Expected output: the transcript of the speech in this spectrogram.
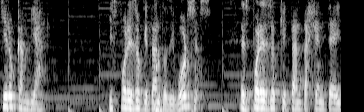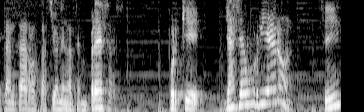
quiero cambiar. Y es por eso que tantos divorcios, es por eso que tanta gente hay tanta rotación en las empresas, porque ya se aburrieron, ¿sí?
